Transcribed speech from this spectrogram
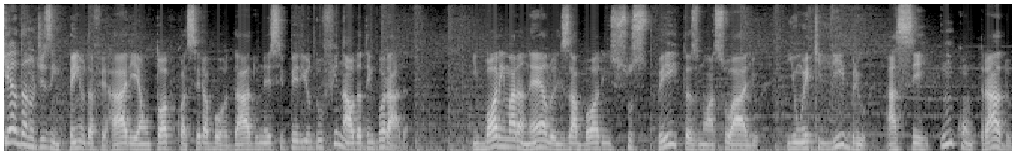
queda no desempenho da Ferrari é um tópico a ser abordado nesse período final da temporada. Embora em Maranello eles abordem suspeitas no assoalho e um equilíbrio a ser encontrado,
